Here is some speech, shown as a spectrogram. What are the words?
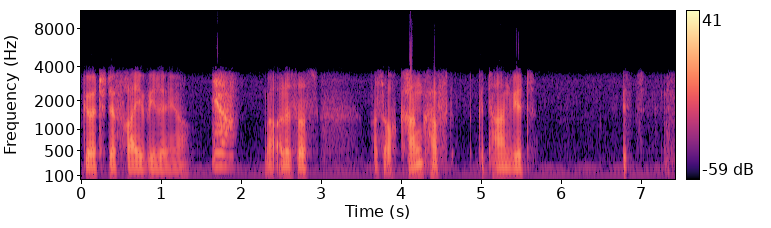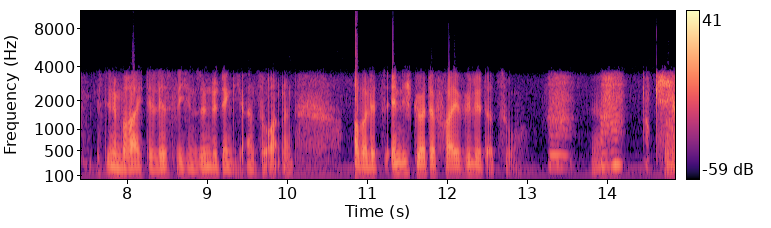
gehört der freie Wille, ja. Ja. Weil alles, was, was auch krankhaft getan wird, ist in dem Bereich der lässlichen Sünde, denke ich, einzuordnen. Aber letztendlich gehört der freie Wille dazu. Mhm. Ja. Mhm. Okay.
